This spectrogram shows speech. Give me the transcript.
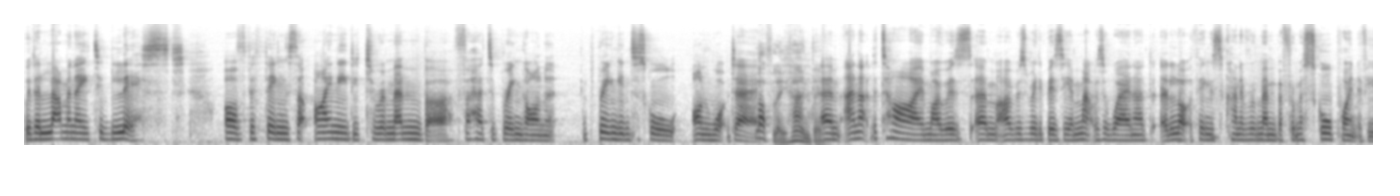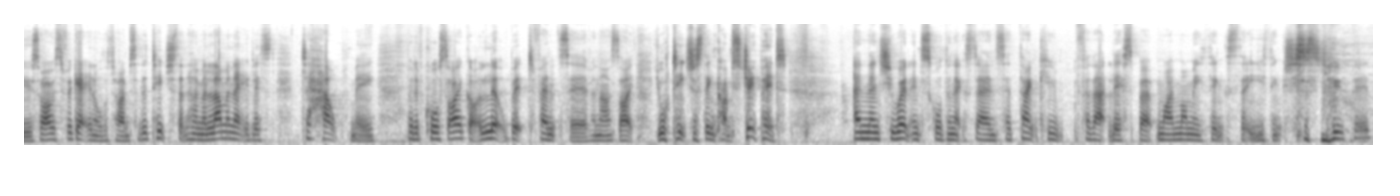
with a laminated list of the things that I needed to remember for her to bring on bring into school on what day. Lovely, handy. Um, and at the time, I was um, I was really busy, and Matt was away, and I had a lot of things to kind of remember from a school point of view. So I was forgetting all the time. So the teacher sent home a laminated list to help me. But of course, I got a little bit defensive, and I was like, "Your teachers think I'm stupid." And then she went into school the next day and said, "Thank you for that list, but my mummy thinks that you think she's stupid."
